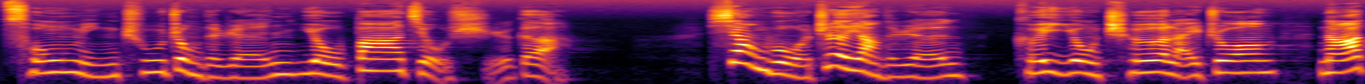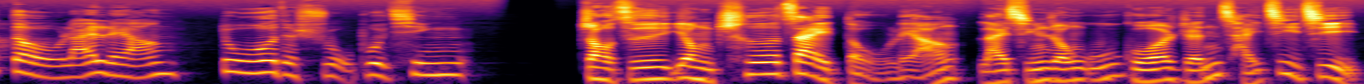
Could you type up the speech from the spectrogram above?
聪明出众的人有八九十个，像我这样的人，可以用车来装，拿斗来量，多的数不清。”赵资用“车载斗量”来形容吴国人才济济、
